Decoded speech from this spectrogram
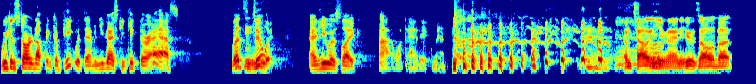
we can start it up and compete with them, and you guys can kick their ass. Let's do mm-hmm. it. And he was like, Ah, I don't want the headache, man. I'm telling you, man, he was all about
